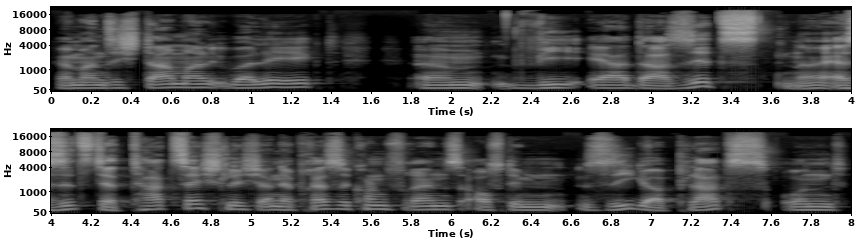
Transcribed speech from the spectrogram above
Wenn man sich da mal überlegt, ähm, wie er da sitzt. Ne? Er sitzt ja tatsächlich an der Pressekonferenz auf dem Siegerplatz und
